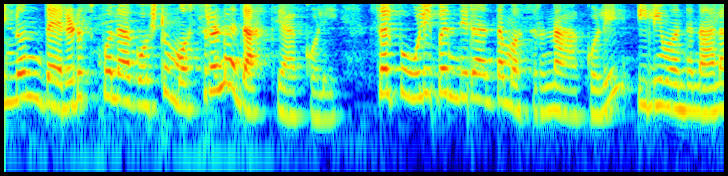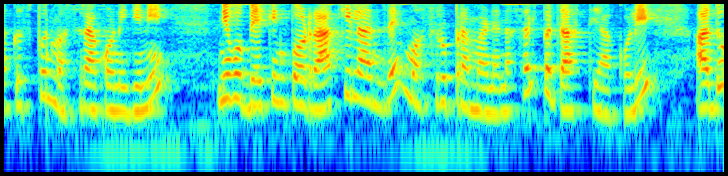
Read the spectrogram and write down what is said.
ಇನ್ನೊಂದು ಎರಡು ಸ್ಪೂನ್ ಆಗುವಷ್ಟು ಮೊಸರನ್ನ ಜಾಸ್ತಿ ಹಾಕ್ಕೊಳ್ಳಿ ಸ್ವಲ್ಪ ಹುಳಿ ಬಂದಿರೋಂಥ ಮೊಸರನ್ನ ಹಾಕ್ಕೊಳ್ಳಿ ಇಲ್ಲಿ ಒಂದು ನಾಲ್ಕು ಸ್ಪೂನ್ ಮೊಸರು ಹಾಕ್ಕೊಂಡಿದ್ದೀನಿ ನೀವು ಬೇಕಿಂಗ್ ಪೌಡ್ರ್ ಹಾಕಿಲ್ಲ ಅಂದರೆ ಮೊಸರು ಪ್ರಮಾಣನ ಸ್ವಲ್ಪ ಜಾಸ್ತಿ ಹಾಕ್ಕೊಳ್ಳಿ ಅದು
